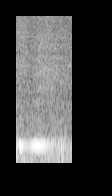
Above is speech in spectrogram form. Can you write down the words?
Mm-hmm.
